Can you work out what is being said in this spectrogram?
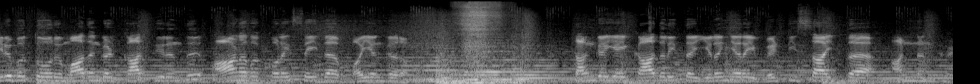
இருபத்தோரு மாதங்கள் காத்திருந்து ஆணவ கொலை செய்த பயங்கரம். தங்கையை காதலித்த இளைஞரை வெட்டி சாய்த்த அண்ணன்கள்.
